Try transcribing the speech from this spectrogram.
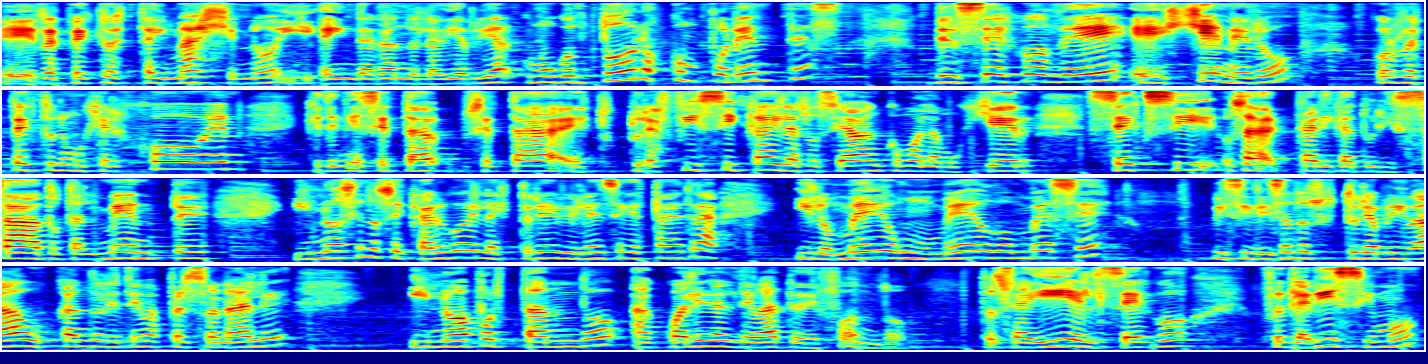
eh, respecto a esta imagen, ¿no? Y, e indagando en la vida privada, como con todos los componentes del sesgo de eh, género con respecto a una mujer joven que tenía cierta, cierta estructura física y la asociaban como a la mujer sexy, o sea, caricaturizada totalmente, y no haciéndose cargo de la historia de violencia que está detrás. Y los medios, un mes o dos meses, visibilizando su historia privada, buscándole temas personales y no aportando a cuál era el debate de fondo. Entonces ahí el sesgo fue clarísimo.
